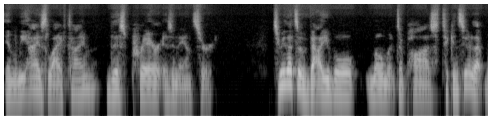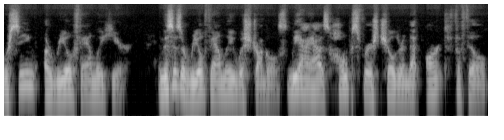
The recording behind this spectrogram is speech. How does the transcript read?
in Lehi's lifetime, this prayer isn't answered. To me, that's a valuable moment to pause to consider that we're seeing a real family here. And this is a real family with struggles. Lehi has hopes for his children that aren't fulfilled.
